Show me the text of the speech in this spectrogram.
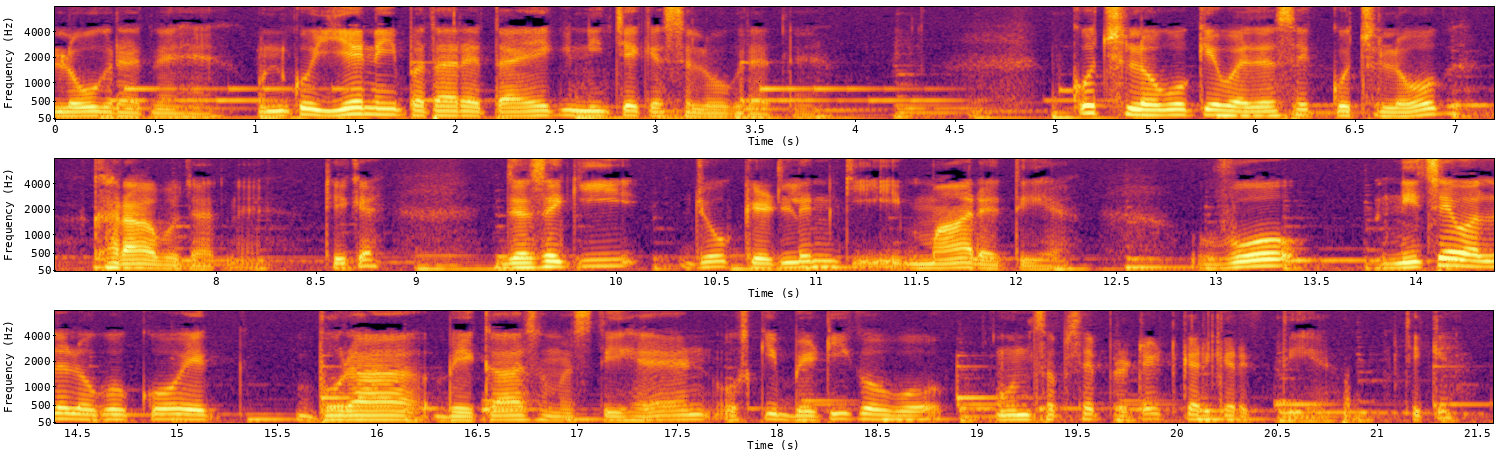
लोग रहते हैं, उनको ये नहीं पता रहता है कि नीचे कैसे लोग रहते हैं। कुछ लोगों की वजह से कुछ लोग खराब हो जाते हैं, ठीक है? जैसे कि जो किडलिन की माँ रहती है, वो नीचे वाले लोगों को एक बुरा, बेकार समझती है एंड उसकी बेटी को वो उन सबसे प्रोटेक्ट करके रखती है, ठीक है?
